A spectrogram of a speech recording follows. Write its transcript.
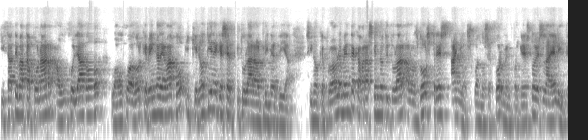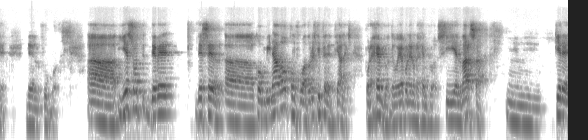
quizá te va a taponar a un collado o a un jugador que venga debajo y que no tiene que ser titular al primer día, sino que probablemente acabará siendo titular a los dos, tres años cuando se formen, porque esto es la élite del fútbol. Ah, y eso debe de ser ah, combinado con jugadores diferenciales. Por ejemplo, te voy a poner un ejemplo. Si el Barça mm, quiere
